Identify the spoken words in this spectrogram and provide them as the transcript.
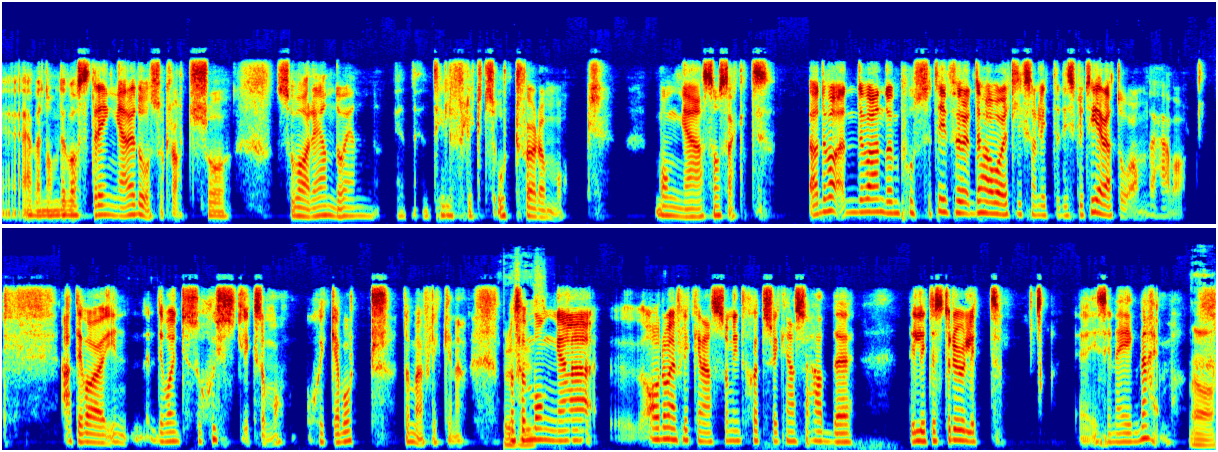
även om det var strängare då såklart så, så var det ändå en, en, en tillflyktsort för dem och många som sagt Ja, det var, det var ändå en positiv, för det har varit liksom lite diskuterat då om det här var att det var, in, det var inte så schysst liksom att, att skicka bort de här flickorna. Men för Precis. många eh, av de här flickorna som inte skötte sig kanske hade det lite struligt eh, i sina egna hem Ja.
